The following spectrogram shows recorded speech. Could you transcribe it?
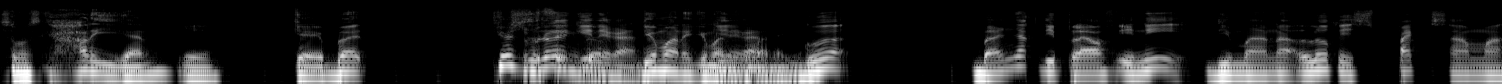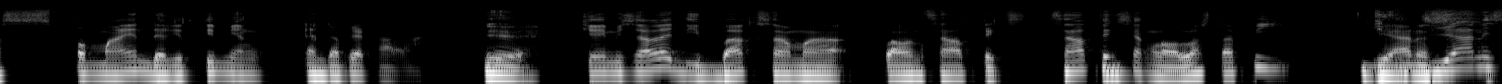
sama sekali kan? Iya. Oke, but here's the Sebenarnya thing gini though. kan. Gimana gimana Gini kan, gimana? Gue banyak di playoff ini di mana lo respect sama pemain dari tim yang end up-nya kalah. Iya. Kayak misalnya di Bucks sama lawan Celtics. Celtics yang lolos tapi Giannis. Giannis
